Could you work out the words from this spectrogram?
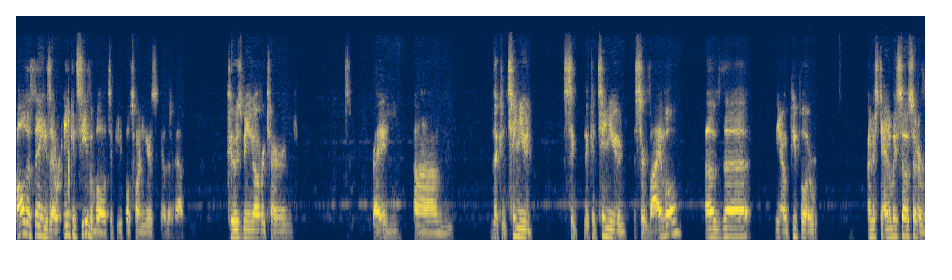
all the things that were inconceivable to people 20 years ago that have happened. Coups being overturned, right? Um, the continued the continued survival of the you know people understandably so sort of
